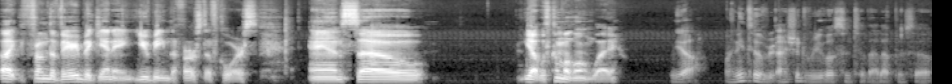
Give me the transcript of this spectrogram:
like from the very beginning, you being the first, of course. And so, yeah, we've come a long way. Yeah, I need to. Re- I should re-listen to that episode.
